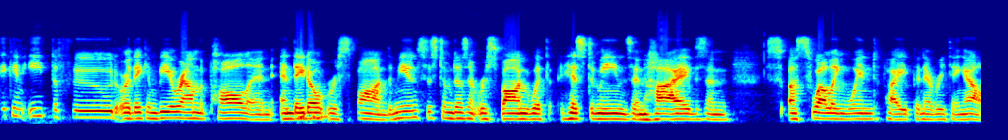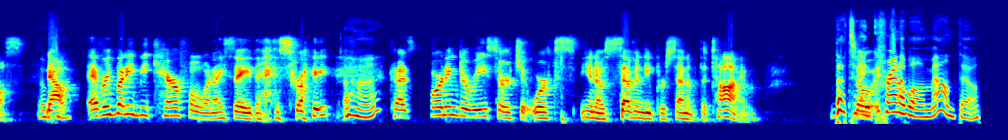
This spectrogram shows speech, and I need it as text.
they can eat the food or they can be around the pollen and they don't respond. The immune system doesn't respond with histamines and hives and a swelling windpipe and everything else. Okay. Now, everybody be careful when I say this, right? Uh huh. Because according to research, it works, you know, 70% of the time. That's So an incredible amount, though.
